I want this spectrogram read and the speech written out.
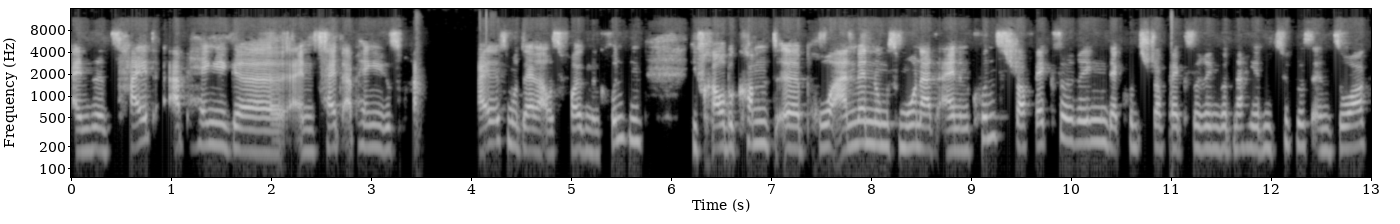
eine zeitabhängige, ein zeitabhängiges Preismodell aus folgenden Gründen. Die Frau bekommt äh, pro Anwendungsmonat einen Kunststoffwechselring. Der Kunststoffwechselring wird nach jedem Zyklus entsorgt.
